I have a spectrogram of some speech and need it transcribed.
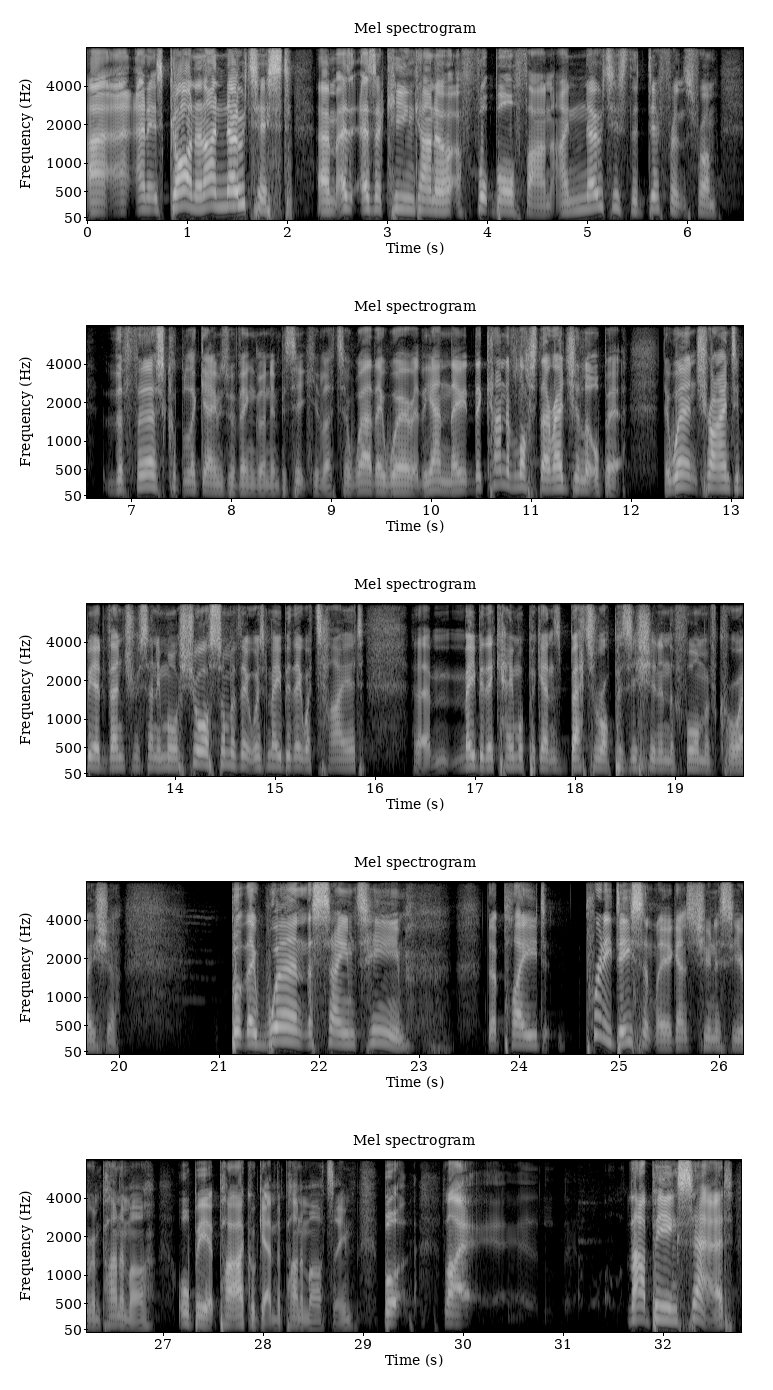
Uh, and it's gone. And I noticed, um, as, as, a keen kind of a football fan, I noticed the difference from the first couple of games with England in particular to where they were at the end. They, they kind of lost their edge a little bit. They weren't trying to be adventurous anymore. Sure, some of it was maybe they were tired. Uh, maybe they came up against better opposition in the form of Croatia. But they weren't the same team that played pretty decently against Tunisia and Panama, albeit I could get in the Panama team. But like that being said,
